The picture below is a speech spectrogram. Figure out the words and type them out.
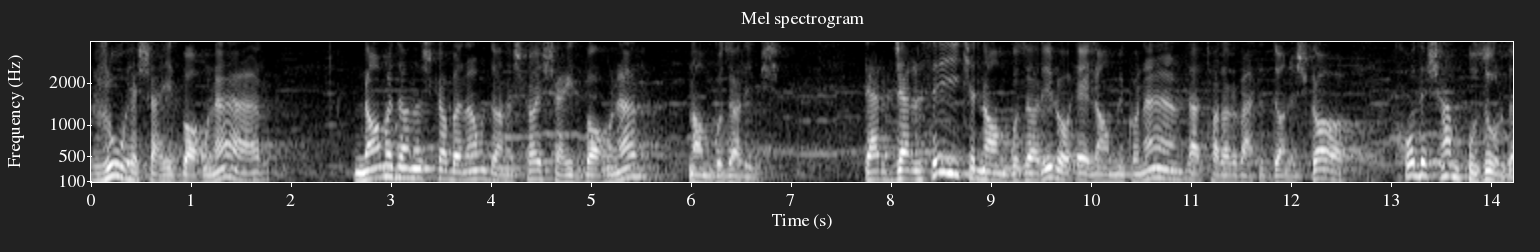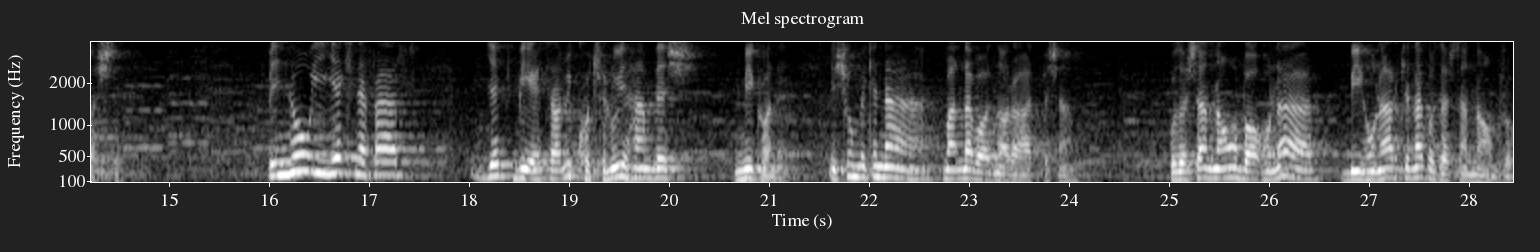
روح شهید باهنر نام دانشگاه به نام دانشگاه شهید باهنر نامگذاری میشه. در جلسه ای که نامگذاری رو اعلام می‌کنن در تالار وحدت دانشگاه خودش هم حضور داشته. به نوعی یک نفر یک بی احترامی کوچولوی هم بهش می‌کنه. ایشون میگه نه من نباید ناراحت بشم. گذاشتن نام با هنر بی هنر که نگذاشتن نام رو.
